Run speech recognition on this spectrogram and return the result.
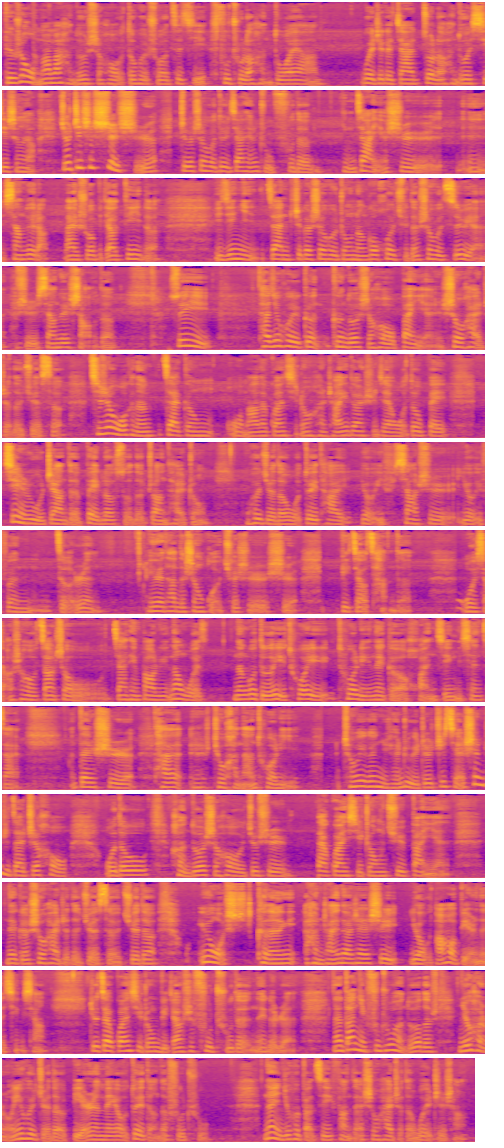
比如说我妈妈很多时候都会说自己付出了很多呀，为这个家做了很多牺牲呀，就这是事实。这个社会对家庭主妇的评价也是，嗯，相对来来说比较低的，以及你在这个社会中能够获取的社会资源是相对少的，所以。他就会更更多时候扮演受害者的角色。其实我可能在跟我妈的关系中，很长一段时间我都被进入这样的被勒索的状态中。我会觉得我对她有一像是有一份责任，因为她的生活确实是比较惨的。我小时候遭受家庭暴力，那我能够得以脱离脱离那个环境。现在，但是他就很难脱离。成为一个女权主义者之前，甚至在之后，我都很多时候就是在关系中去扮演那个受害者的角色，觉得，因为我是可能很长一段时间是有讨好别人的倾向，就在关系中比较是付出的那个人。那当你付出很多的，你就很容易会觉得别人没有对等的付出，那你就会把自己放在受害者的位置上。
